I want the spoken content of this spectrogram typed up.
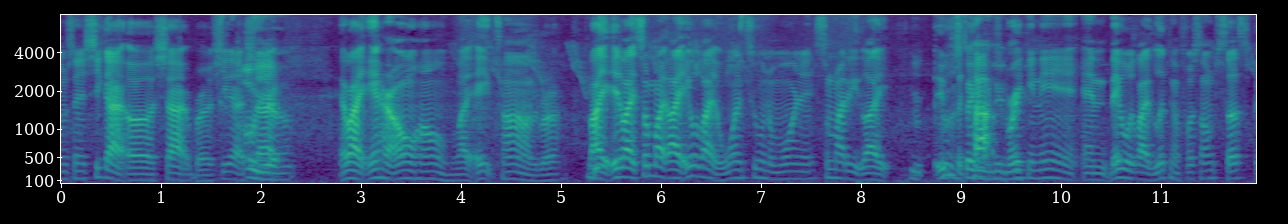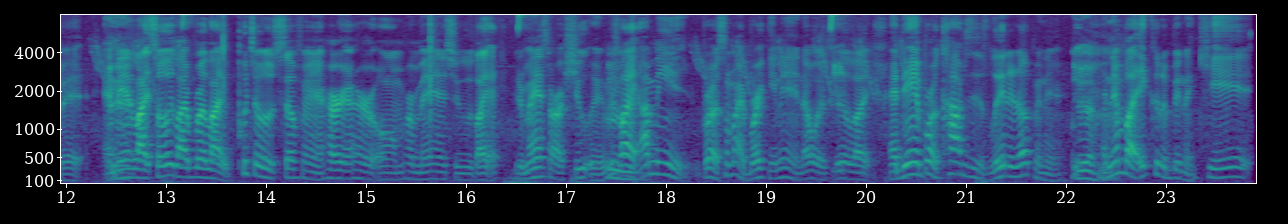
what I'm saying? She got uh shot, bro. She got Oh shot. yeah. And like in her own home, like eight times, bro. Like it, like somebody, like it was like one, two in the morning. Somebody like it was the cops breaking in, and they was like looking for some suspect. And then like so, it's like bro, like put yourself in her and her um her man's shoes. Like the man started shooting. It was Mhm. like I mean, bro, somebody breaking in. That would feel like. And then bro, cops just lit it up in there. Yeah. And then like it could have been a kid.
